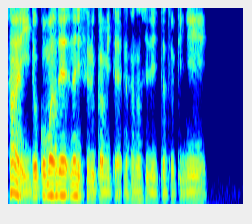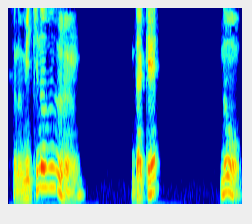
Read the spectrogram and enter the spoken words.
範囲、どこまで何するかみたいな話で言ったときに、その道の部分だけの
